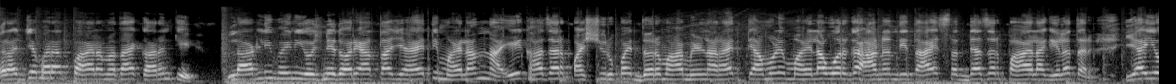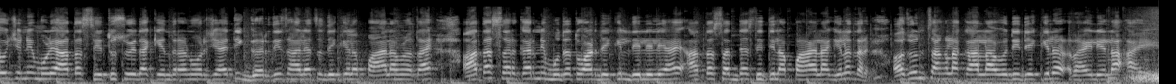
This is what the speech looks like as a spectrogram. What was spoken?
राज्यभरात पाहायला मिळत आहे. कारण की लाडली बहीण योजनेद्वारे आता जे आहे ती महिलांना एक हजार पाचशे रुपये दरमहा मिळणार आहेत त्यामुळे महिला वर्ग आनंदित आहे. सध्या जर पाहायला गेलं तर या योजनेमुळे आता सेतू सुविधा केंद्रांवर जी आहे ती गर्दी झाल्याचं देखील पाहायला मिळत आहे. आता सरकारने मुदतवाढ देखील दिलेली आहे. आता सध्या स्थितीला पाहायला गेलं तर अजून चांगला कालावधी देखील राहिलेला आहे.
